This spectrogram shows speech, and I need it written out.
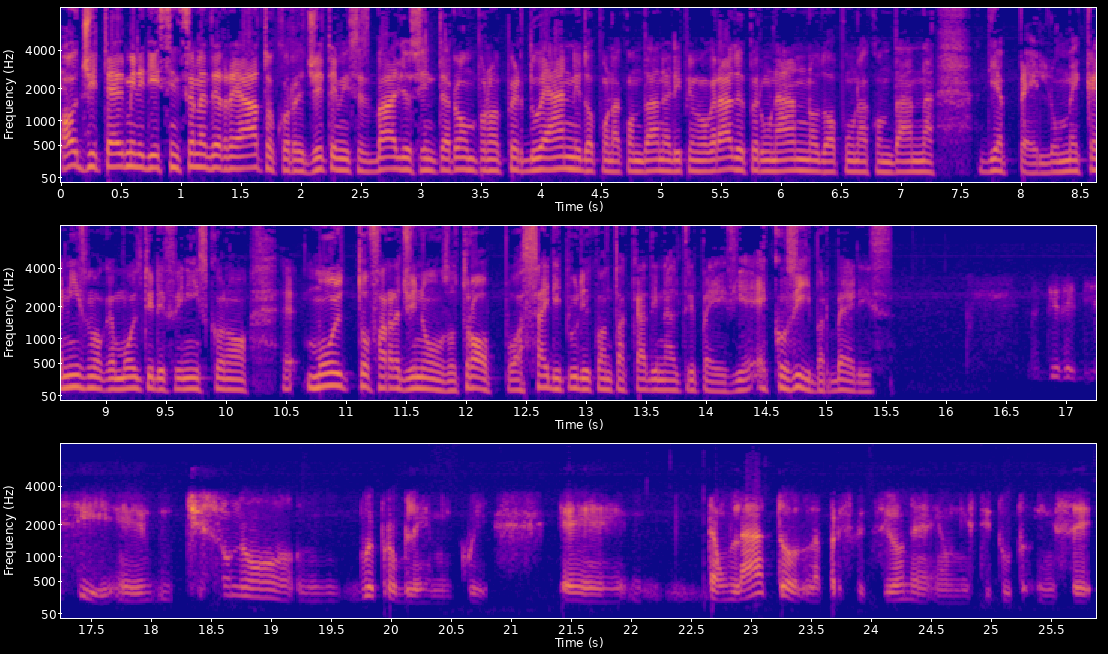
Oggi i termini di estinzione del reato, correggetemi se sbaglio, si interrompono per due anni dopo una condanna di primo grado e per un anno dopo una condanna di appello. Un meccanismo che molti definiscono eh, molto farraginoso, troppo, assai di più di quanto accade in altri paesi. È così, Barberis? direi di sì. Eh, ci sono mm, due problemi qui. Eh, da un lato la prescrizione è un istituto in sé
